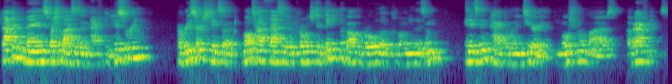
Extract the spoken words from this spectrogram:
Dr. McMahon specializes in African history. Her research takes a multifaceted approach to thinking about the role of colonialism and its impact on the interior, emotional lives of Africans.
